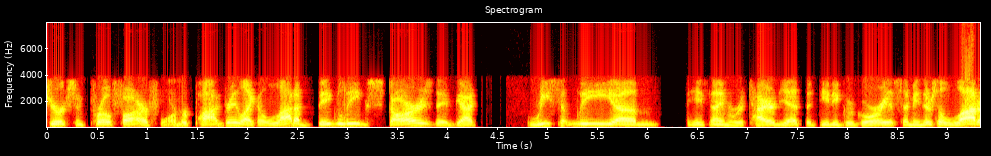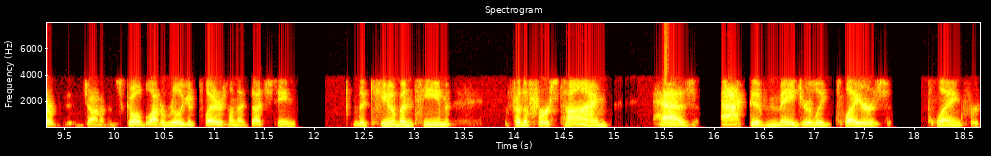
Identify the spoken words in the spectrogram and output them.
Jurickson Profar, former Padre, like a lot of big league stars. They've got recently, um, he's not even retired yet, but Didi Gregorius. I mean, there's a lot of Jonathan Schoop, a lot of really good players on that Dutch team. The Cuban team, for the first time, has active major league players playing for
